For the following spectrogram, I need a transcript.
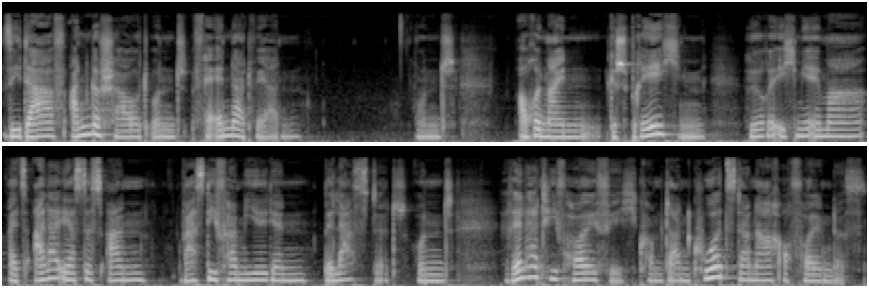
sie darf angeschaut und verändert werden. Und auch in meinen Gesprächen höre ich mir immer als allererstes an, was die Familien belastet. Und relativ häufig kommt dann kurz danach auch Folgendes.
